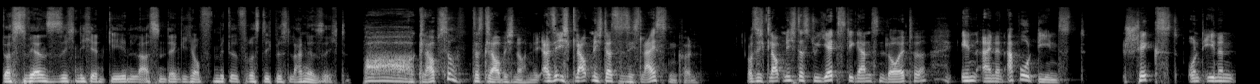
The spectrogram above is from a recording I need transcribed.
Das werden sie sich nicht entgehen lassen, denke ich, auf mittelfristig bis lange Sicht. Boah, glaubst du? Das glaube ich noch nicht. Also ich glaube nicht, dass sie sich leisten können. Also ich glaube nicht, dass du jetzt die ganzen Leute in einen Abo-Dienst schickst und ihnen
